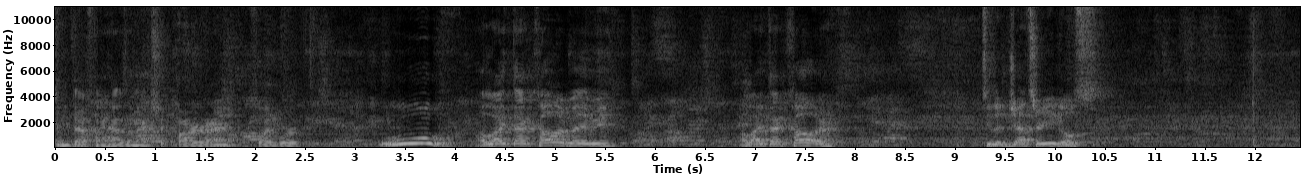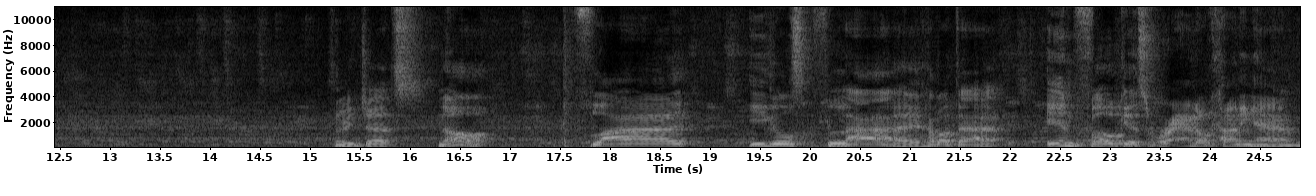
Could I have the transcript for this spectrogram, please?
Definitely has an extra card, right? Feel like we're... Ooh! I like that color, baby. I like that color. It's either Jets or Eagles. It's gonna be Jets. No! Fly Eagles fly. How about that? In focus, Randall Cunningham.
